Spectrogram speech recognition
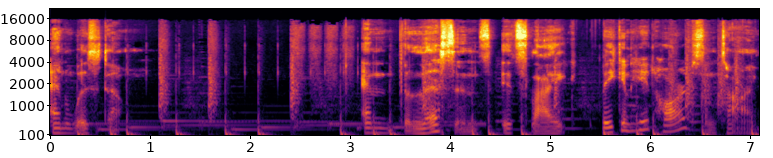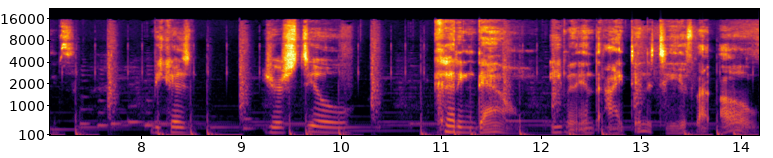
and wisdom. And the lessons, it's like they can hit hard sometimes because you're still cutting down, even in the identity. It's like, oh,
